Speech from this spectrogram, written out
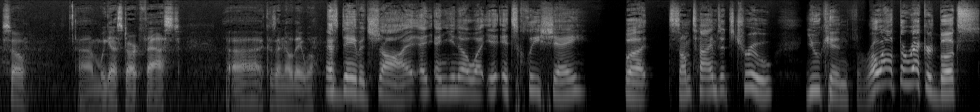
So um, we got to start fast because uh, I know they will. That's David Shaw, and, and you know what? It, it's cliche, but sometimes it's true. You can throw out the record books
